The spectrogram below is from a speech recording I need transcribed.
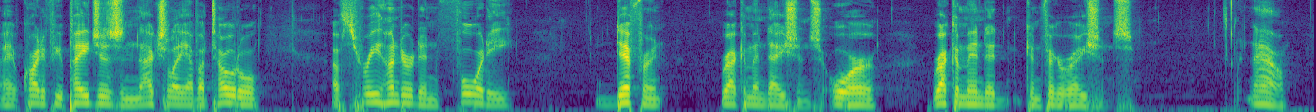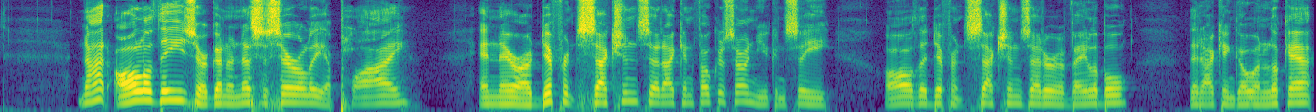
I have quite a few pages and actually have a total of 340 different recommendations or recommended configurations. Now, not all of these are going to necessarily apply And there are different sections that I can focus on. You can see all the different sections that are available that I can go and look at.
